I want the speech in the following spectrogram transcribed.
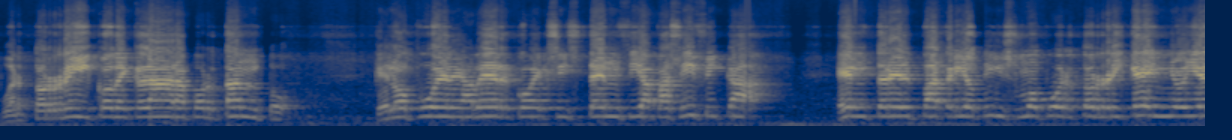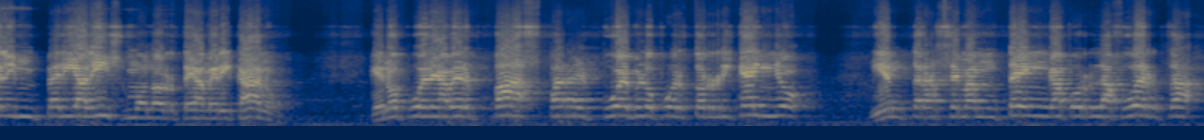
Puerto Rico declara, por tanto, que no puede haber coexistencia pacífica entre el patriotismo puertorriqueño y el imperialismo norteamericano, que no puede haber paz para el pueblo puertorriqueño mientras se mantenga por la fuerza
